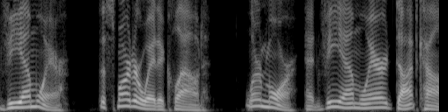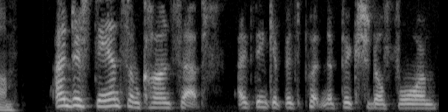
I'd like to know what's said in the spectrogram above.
VMware, the smarter way to cloud. Learn more at vmware.com. Understand some concepts, I think, if it's put in a fictional form.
